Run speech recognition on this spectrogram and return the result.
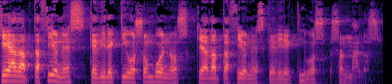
qué adaptaciones, qué directivos son buenos, qué adaptaciones, qué directivos son malos.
